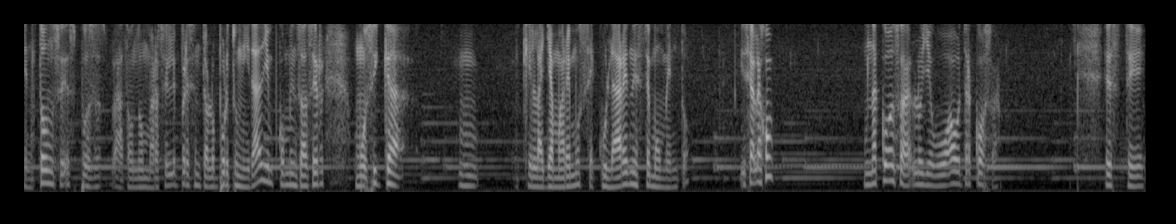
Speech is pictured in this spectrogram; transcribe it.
Entonces, pues a Don Omar se le presentó la oportunidad y comenzó a hacer música mm, que la llamaremos secular en este momento. Y se alejó. Una cosa lo llevó a otra cosa. Este,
